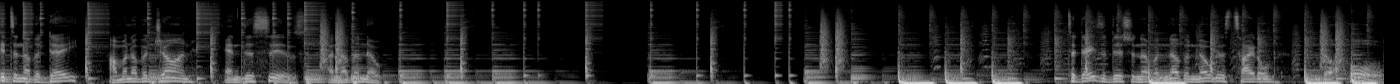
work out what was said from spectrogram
It's another day. I'm another John, and this is another note. Today's edition of another note is titled The Whole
